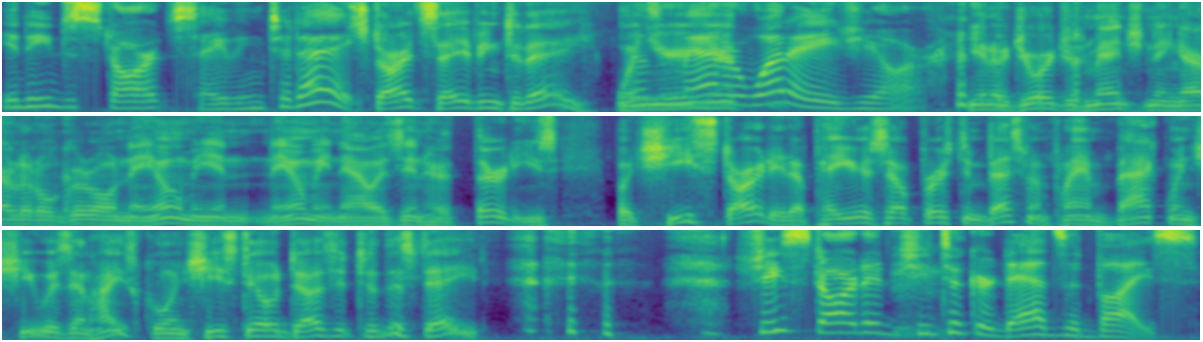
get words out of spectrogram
You need to start saving today. Start saving today. When Doesn't you're, matter you're- what age you are. you know, George was mentioning our little girl Naomi, and Naomi now is in her 30s, but she started a pay yourself first investment plan back when she was in high school, and she still does it to this date. she started. She took her dad's advice,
